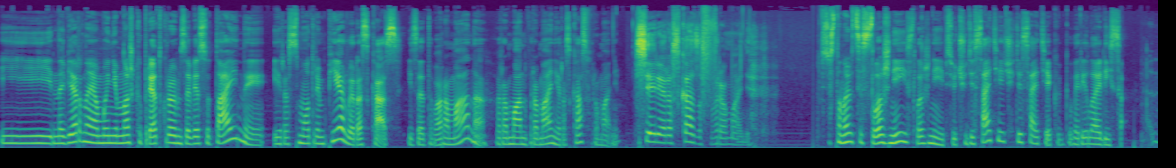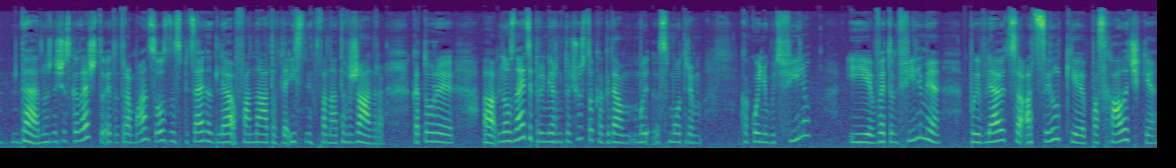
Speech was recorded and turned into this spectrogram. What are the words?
И, наверное, мы немножко приоткроем завесу тайны и рассмотрим первый рассказ из этого романа. Роман в романе, рассказ в романе. Серия рассказов в романе. Все становится сложнее и сложнее, все чудесатее и чудесатее, как говорила Алиса. Да, нужно еще сказать, что этот роман создан специально для фанатов, для истинных фанатов жанра, которые, а, ну, знаете, примерно то чувство, когда мы смотрим какой-нибудь фильм, и в этом фильме появляются отсылки, пасхалочки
